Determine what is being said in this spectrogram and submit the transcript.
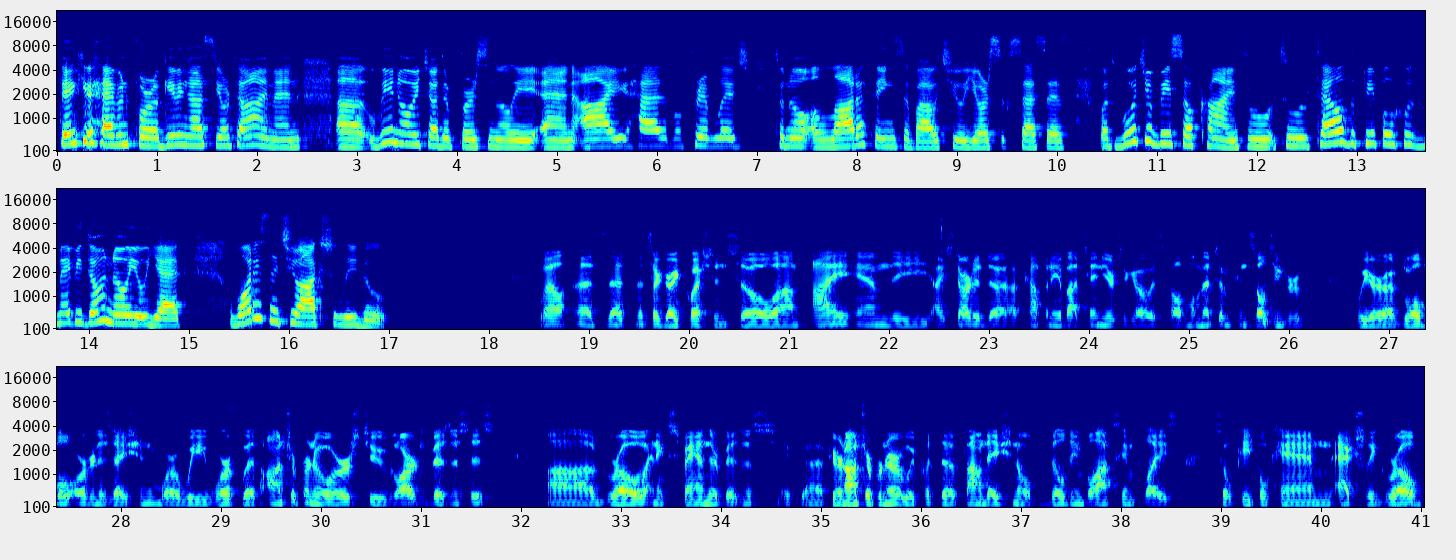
Thank you, Kevin, for giving us your time. And uh, we know each other personally, and I have a privilege to know a lot of things about you, your successes. But would you be so kind to, to tell the people who maybe don't know you yet, what is it you actually do? Well, that's that, that's a great question. So um, I am the I started a, a, company about ten years ago. It's called Momentum Consulting Group. We are a global organization where we work with entrepreneurs to large businesses uh, grow and expand their business. If, uh, if, you're an entrepreneur, we put the foundational building blocks in place so people can actually grow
